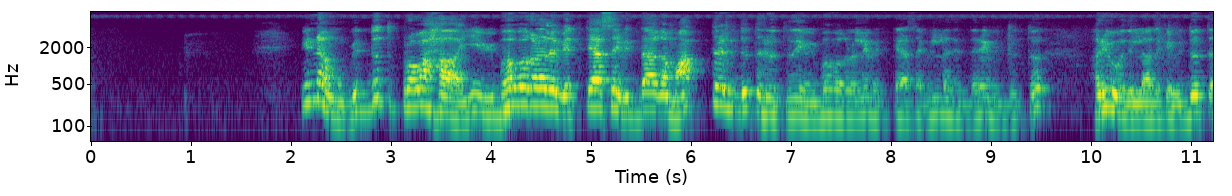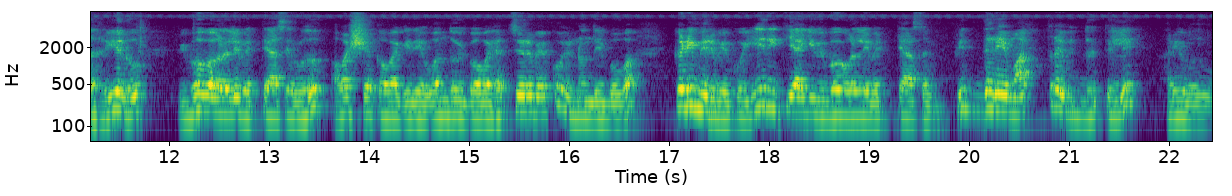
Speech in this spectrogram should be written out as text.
ಇನ್ನು ವಿದ್ಯುತ್ ಪ್ರವಾಹ, ಈ ವಿಭವಗಳಲ್ಲಿ ವ್ಯತ್ಯಾಸವಿದ್ದಾಗ ಮಾತ್ರ ವಿದ್ಯುತ್ ಹರಿಯುತ್ತದೆ. ವಿಭವಗಳಲ್ಲಿ ವ್ಯತ್ಯಾಸವಿಲ್ಲದಿದ್ದರೆ ವಿದ್ಯುತ್ ಹರಿಯುವುದಿಲ್ಲ. ಅದಕ್ಕೆ ವಿದ್ಯುತ್ ಹರಿಯಲು ವಿಭವಗಳಲ್ಲಿ ವ್ಯತ್ಯಾಸ ಇರುವುದು ಅವಶ್ಯಕವಾಗಿದೆ. ಒಂದು ವಿಭವ ಹೆಚ್ಚಿರಬೇಕು, ಇನ್ನೊಂದು ವಿಭವ ಕಡಿಮೆ ಇರಬೇಕು ಈ ರೀತಿಯಾಗಿ ವಿಭವಗಳಲ್ಲಿ ವ್ಯತ್ಯಾಸವಿದ್ದರೆ ಮಾತ್ರ ವಿದ್ಯುತ್ ಇಲ್ಲಿ ಹರಿಯುವುದು.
